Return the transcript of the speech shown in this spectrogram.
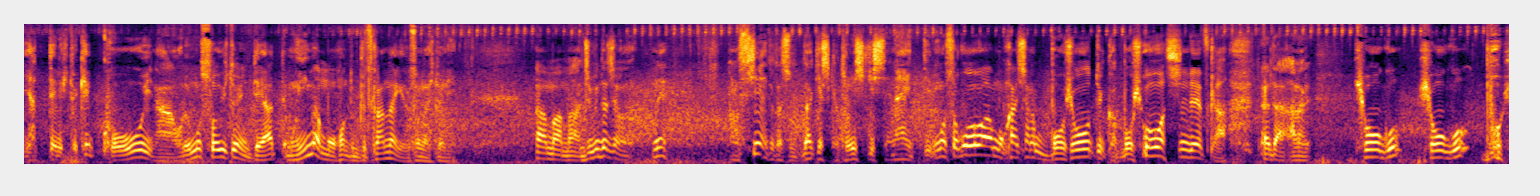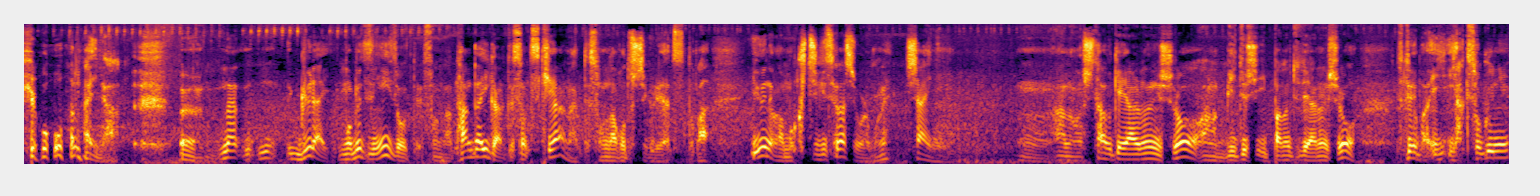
やってる人結構多いな。俺もそういう人に出会ってもう今もう本当ぶつかんないけどそんな人に。あまあまあ自分たちのね好きな人たちだけしか取引してないっていうもうそこはもう会社の墓標っていうか墓標は死んだやつか。だからあの標語？標語？墓標はないな。うん。なぐらい。もう別にいいぞって。そんな単価いいからって。その付き合うなんてそんなことしてくるやつとか。いうのがもう口癖だし俺もね。社員に。うん、あの下請けやるにしろあの B2C 一般の人でやるにしろ例えば約束に。い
